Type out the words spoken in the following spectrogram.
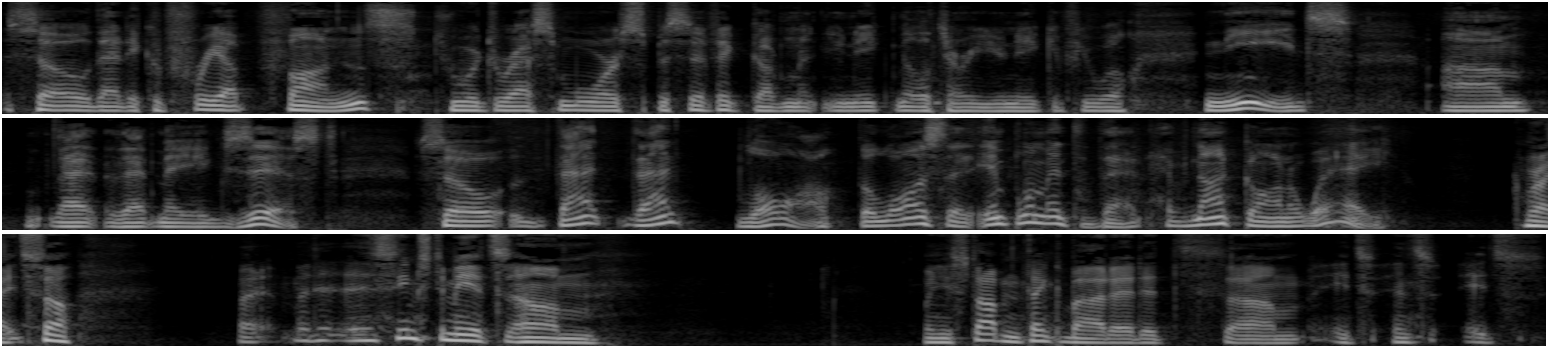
so that it could free up funds to address more specific government unique, military unique, if you will, needs um, that that may exist. So that that law, the laws that implemented that, have not gone away. Right. So, but but it, it seems to me it's um when you stop and think about it, it's um it's it's it's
